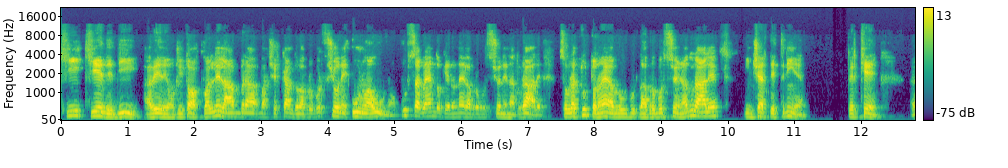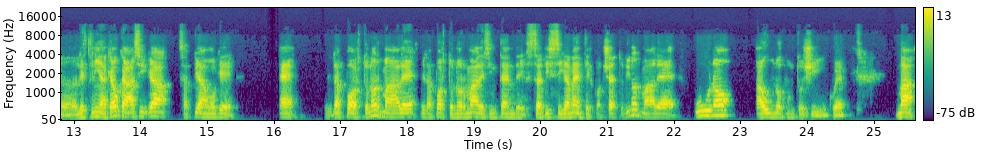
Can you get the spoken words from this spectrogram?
chi chiede di avere un ritocco alle labbra va cercando la proporzione 1 a 1, pur sapendo che non è la proporzione naturale, soprattutto non è la, pro- la proporzione naturale in certe etnie, perché eh, l'etnia caucasica sappiamo che è il rapporto normale, il rapporto normale si intende statisticamente, il concetto di normale è 1 a 1.5, ma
